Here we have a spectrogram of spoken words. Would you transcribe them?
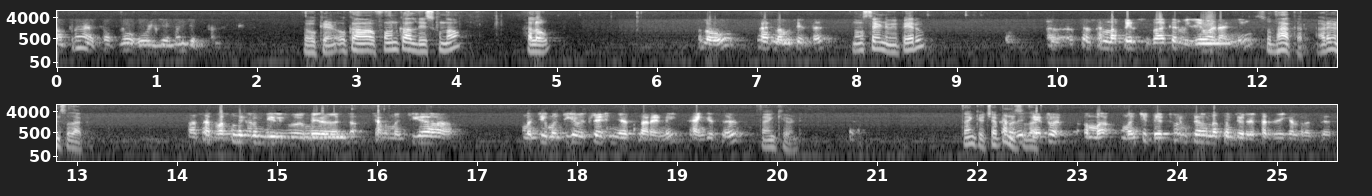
మాత్రం అసెట్లో హోల్డ్ చేయమని చెప్తాను. ఓకే అండి. ఒక ఫోన్ కాల్ తీసుకుందాం. హలో. హలో సార్ నమస్తే సార్. నమస్తే అండి మీ పేరు? సార్ నా పేరు సుధాకర్ విజయవాడ అండి. సుధాకర్. అడగండి సుధాకర్. సార్ వసంత్ గారు మీరు మీరు చాలా మంచిగా మంచి మంచిగా విశ్లేషణ చేస్తున్నారండి. Thank you sir thank you అండి. థ్యాంక్ యూ చెప్పండి మంచి డెట్ ఫండ్స్ ఏమన్నా కొంచెం రిఫర్ చేయగలరా సార్?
